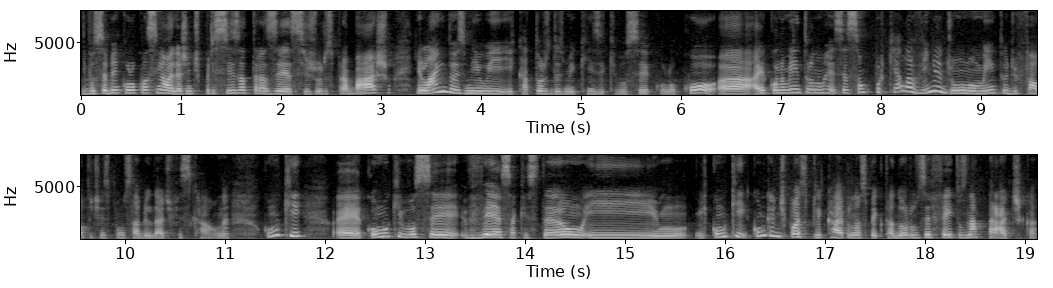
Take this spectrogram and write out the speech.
E você bem colocou assim, olha, a gente precisa trazer esses juros para baixo. E lá em 2014, 2015 que você colocou, a, a, economia entrou numa recessão porque ela vinha de um momento de falta de responsabilidade fiscal, né? Como que, é, como que você vê essa questão e, e, como, que, como que a gente pode explicar para o nosso espectador os efeitos na prática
